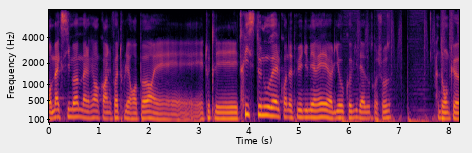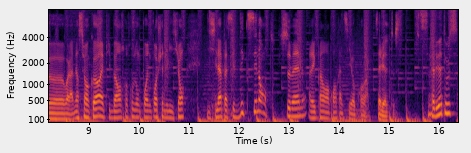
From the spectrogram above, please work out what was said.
au maximum, malgré encore une fois tous les reports et, toutes les tristes nouvelles qu'on a pu énumérer euh, liées au Covid et à d'autres choses. Donc euh, voilà, merci encore. Et puis bah, on se retrouve donc pour une prochaine émission. D'ici là, passez d'excellentes semaines avec plein de rencontres ainsi au programme. Salut à tous. Salut à tous.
